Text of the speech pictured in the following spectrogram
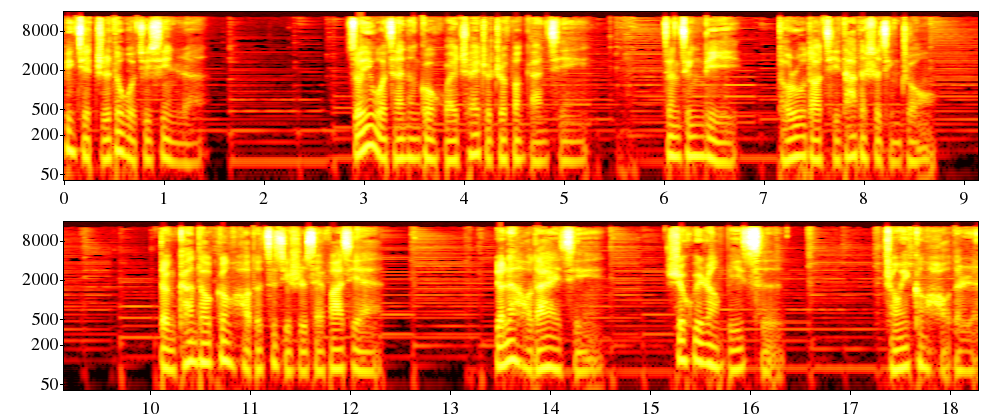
并且值得我去信任。所以我才能够怀揣着这份感情，将精力投入到其他的事情中。等看到更好的自己时，才发现，原来好的爱情，是会让彼此成为更好的人。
